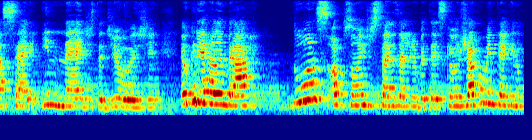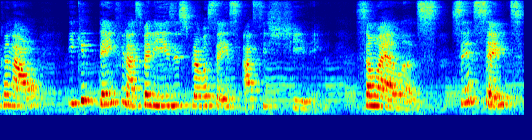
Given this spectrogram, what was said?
a série inédita de hoje, eu queria relembrar duas opções de séries LGBTs que eu já comentei aqui no canal e que tem finais felizes para vocês assistirem. São elas Sense8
